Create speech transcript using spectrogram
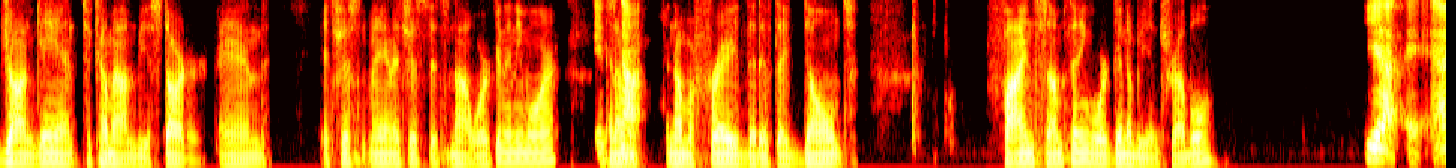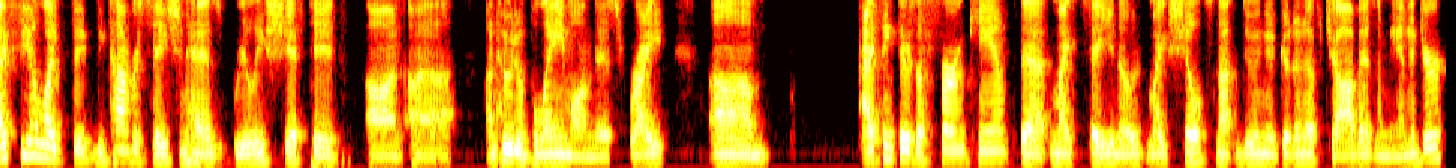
John Gant to come out and be a starter. And it's just, man, it's just, it's not working anymore. It's and not. I'm, and I'm afraid that if they don't find something, we're going to be in trouble. Yeah, I feel like the, the conversation has really shifted on uh, on who to blame on this, right? Um, I think there's a firm camp that might say, you know, Mike Shildt not doing a good enough job as a manager,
